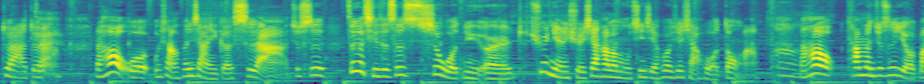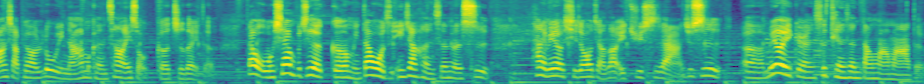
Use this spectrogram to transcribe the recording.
对啊，对啊。然后我我想分享一个事啊，就是这个其实是是我女儿去年学校他们母亲节会有一些小活动嘛，然后他们就是有帮小朋友录影，然后他们可能唱了一首歌之类的，但我现在不记得歌名，但我只印象很深的是，它里面有其中有讲到一句是啊，就是呃没有一个人是天生当妈妈的，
